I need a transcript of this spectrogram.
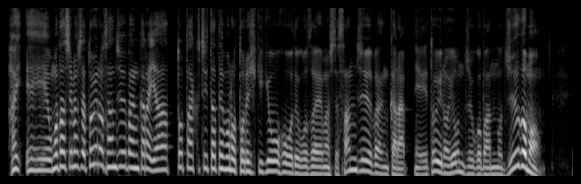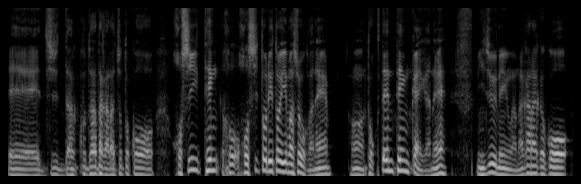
はい、えー、お待たせしました。問いの30番からやっと宅地建物取引業法でございまして、30番から、えー、問いの45番の15問。えー、だだからちょっとこう星点星取りと言いましょうかね、うん、得点展開がね20年はなかなかこう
